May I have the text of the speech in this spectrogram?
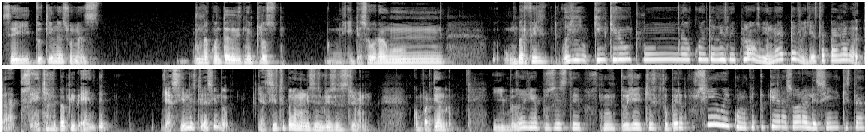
Si tú tienes unas una cuenta de Disney Plus, y te sobra un, un perfil. Oye, ¿quién quiere una cuenta de Disney Plus, güey? No hay pedo, ya está pagada. Ah, pues échale, papi, vente. Y así le estoy haciendo. Y así estoy pagando mis servicios de streaming. Compartiendo. Y pues, oye, pues este, pues, oye, ¿quieres que te opere? Pues sí, güey, con lo que tú quieras, órale, sí, aquí está.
